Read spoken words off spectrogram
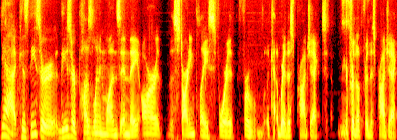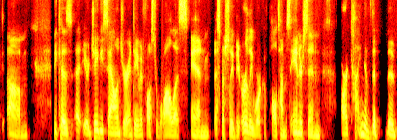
Yeah, because these are these are puzzling ones, and they are the starting place for for where this project for the for this project. Um, because uh, J.D. Salinger and David Foster Wallace, and especially the early work of Paul Thomas Anderson, are kind of the the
